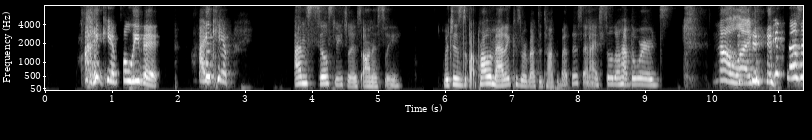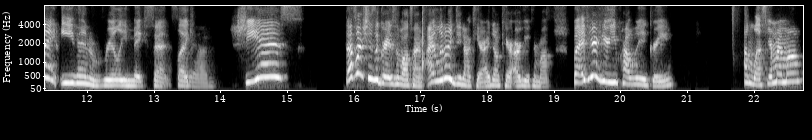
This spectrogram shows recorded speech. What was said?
I can't believe it. I can't. I'm still speechless, honestly, which is problematic because we're about to talk about this and I still don't have the words. No, like it doesn't even really make sense. Like Yeah. she is that's why she's the greatest of all time. I literally do not care. I don't care. Argue with your mom. But if you're here, you probably agree. Unless you're my mom.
